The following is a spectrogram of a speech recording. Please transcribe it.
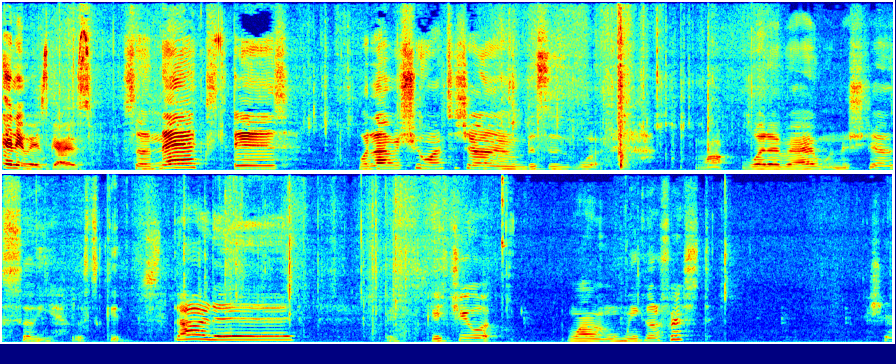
anyways, guys. so next is whatever she wants to show and this is what whatever I want to show. So yeah, let's get started. Let's get you what want me to go first? Sure.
